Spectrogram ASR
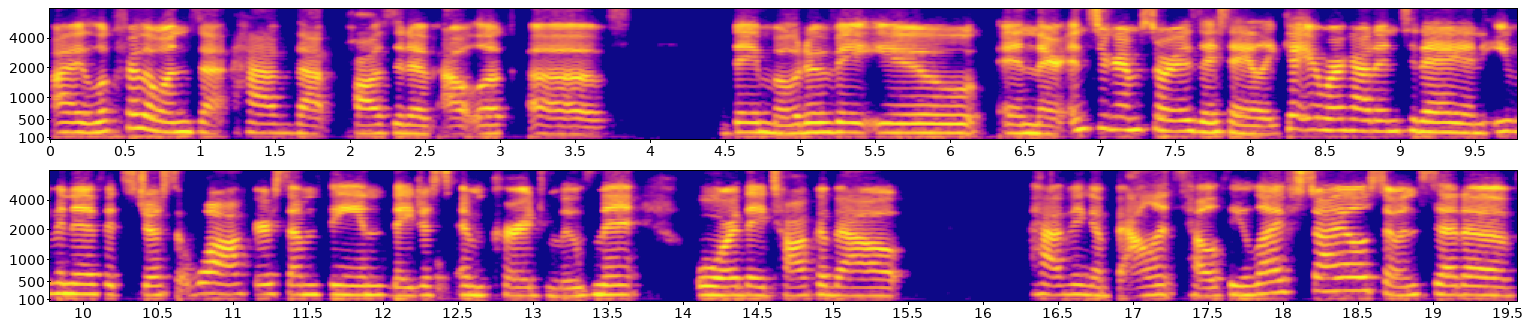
I look for the ones that have that positive outlook of they motivate you in their Instagram stories. They say, like, get your workout in today. And even if it's just a walk or something, they just encourage movement or they talk about having a balanced, healthy lifestyle. So instead of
